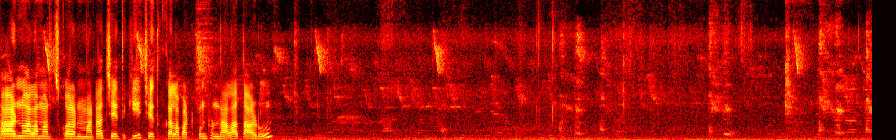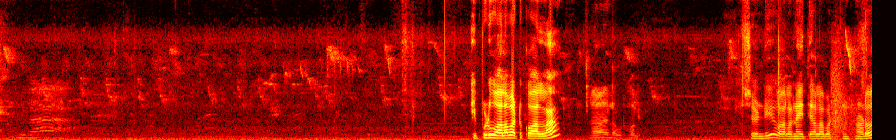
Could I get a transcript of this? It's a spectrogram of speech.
తాడును అలా మర్చుకోవాలన్నమాట చేతికి చేతికి అలా పట్టుకుంటుండాలా తాడు. ఇప్పుడు వల పట్టుకోవాలా? చూడండి వాళ్ళనైతే ఎలా పట్టుకుంటున్నాడో.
